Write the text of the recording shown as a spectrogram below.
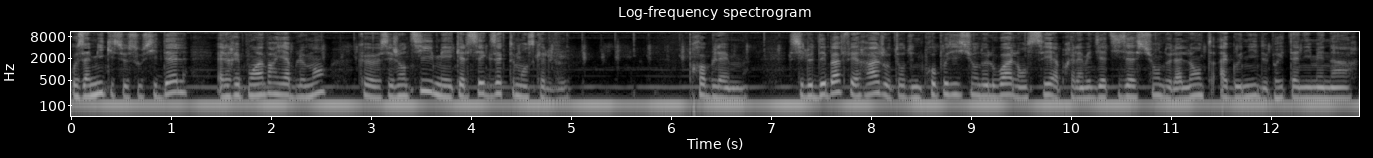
Aux amis qui se soucient d'elle, elle répond invariablement que c'est gentil mais qu'elle sait exactement ce qu'elle veut. Problème. Si le débat fait rage autour d'une proposition de loi lancée après la médiatisation de la lente agonie de Brittany Ménard,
